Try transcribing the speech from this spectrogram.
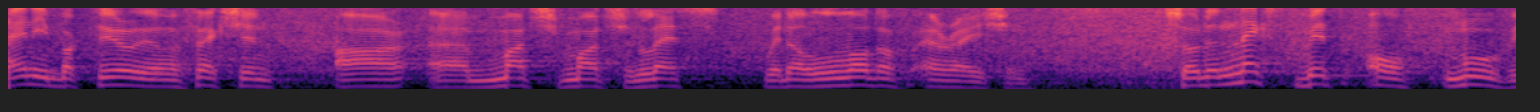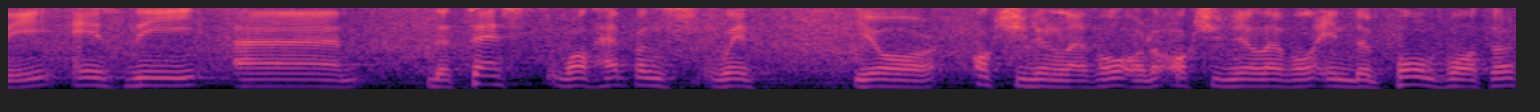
any bacterial infection are uh, much, much less with a lot of aeration. So the next bit of movie is the, uh, the test what happens with your oxygen level or the oxygen level in the pond water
